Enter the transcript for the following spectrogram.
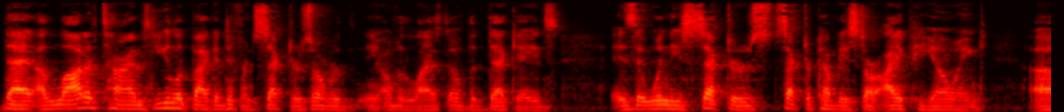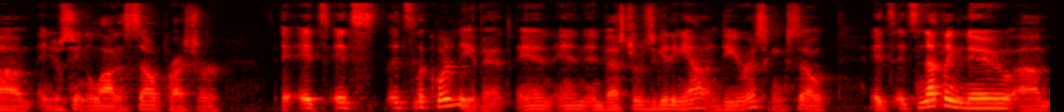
that a lot of times you look back at different sectors over you know, over the last over the decades, is that when these sectors sector companies start IPOing, um, and you're seeing a lot of sell pressure, it's it's it's liquidity event, and and investors are getting out and de-risking. So it's it's nothing new, um,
